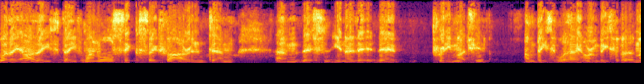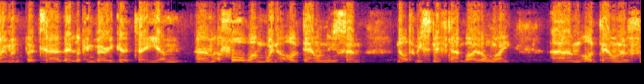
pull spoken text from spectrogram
Well, they are. They've, they've won all six so far, and um, um, you know they're, they're pretty much unbeatable. Well, they are unbeatable at the moment, but uh, they're looking very good. They um, um, a four-one win at Odd Down is um, not to be sniffed at by a long way. Um, Odd Down have,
